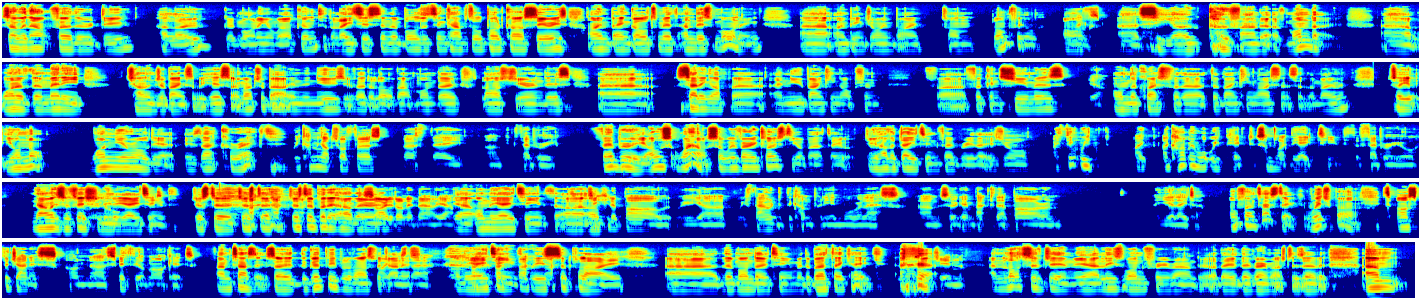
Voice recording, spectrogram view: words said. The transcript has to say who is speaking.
Speaker 1: So, without further ado, hello, good morning, and welcome to the latest in the Balderton Capital podcast series. I'm Ben Goldsmith, and this morning uh, I'm being joined by Tom Blomfield of uh, CEO, co-founder of Mondo, uh, one of the many challenger banks that we hear so much about in the news. You've heard a lot about Mondo last year and this, uh, setting up a, a new banking option for, for consumers
Speaker 2: Yeah.
Speaker 1: on the quest for the, the banking license at the moment. So you're not one year old yet, is that correct?
Speaker 2: We're coming up to our first birthday um, in February.
Speaker 1: February. Oh, so, wow. So we're very close to your birthday. Do you have a date in February that is your.
Speaker 2: I think we, I, I can't remember what we picked. Something like the 18th of February, or
Speaker 1: Now it's officially the 18th. Just to just to just to put it out
Speaker 2: we
Speaker 1: there.
Speaker 2: decided on it now. Yeah.
Speaker 1: Yeah, on the 18th.
Speaker 2: It's a
Speaker 1: Uh, I'll-
Speaker 2: particular bar we uh, we founded the company in more or less. Um, so we're going back to that bar on a year later.
Speaker 1: oh, fantastic! Which bar?
Speaker 2: It's Ask for Janice on uh, Smithfield Market.
Speaker 1: Fantastic. So the good people have asked for Janice on the 18th. Please supply uh, the Mondo team with a birthday cake.
Speaker 2: Gin.
Speaker 1: and lots of gin. Yeah, at least one free round. Uh, They, they very much deserve it. Um,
